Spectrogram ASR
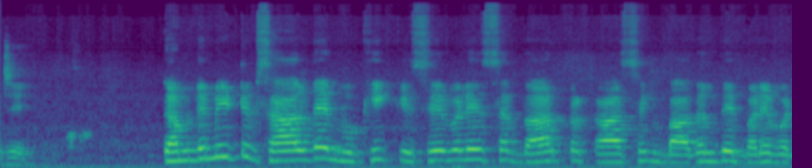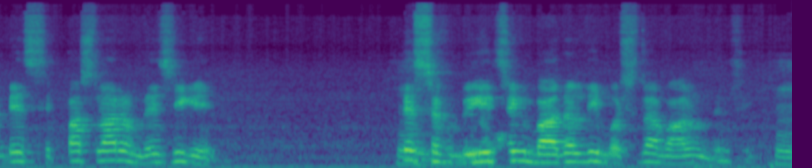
ਜੀ। ਦਮਦਮੀ ਟਕਸਾਲ ਦੇ ਮੁਖੀ ਕਿਸੇ ਵੇਲੇ ਸਰਦਾਰ ਪ੍ਰਕਾਸ਼ ਸਿੰਘ ਬਾਦਲ ਦੇ ਬੜੇ ਵੱਡੇ ਸਿਪਾ ਸਲਾਰ ਹੁੰਦੇ ਸੀਗੇ ਤੇ ਸੁਖਬੀਰ ਸਿੰਘ ਬਾਦਲ ਦੀ ਮੁਸ਼ਤਾਬਾਲ ਹੁੰਦੇ ਸੀ।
